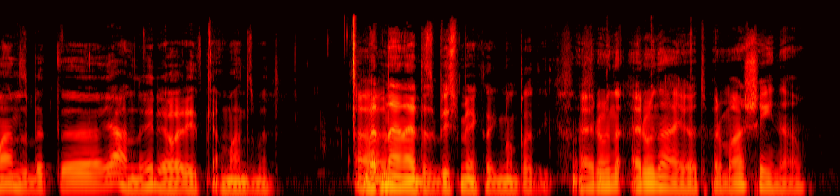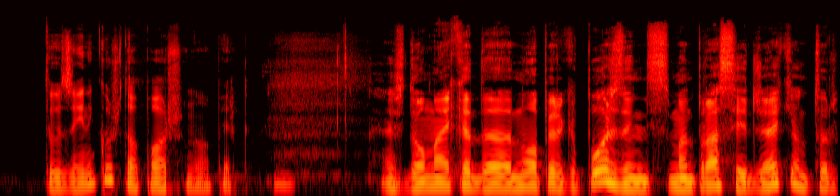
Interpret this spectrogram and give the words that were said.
mans, bet, uh, jā, nu, ir jau arī kā mans. Bet, uh, bet nē, nē, tas bija smieklīgi, man patīk. Runa, runājot par mašīnām, tu zini, kurš to Porsche nopirka? Es domāju, ka uh, nopirka porziņas, man prasīja džeki, un tur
